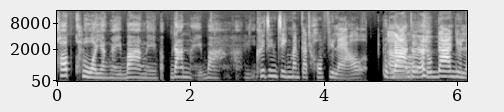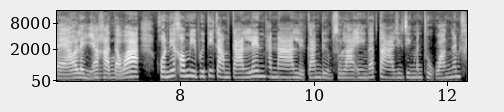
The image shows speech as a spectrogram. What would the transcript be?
ครอบครัวยังไงบ้างในแบบด้านไหนบ้างคะพี่คือจริง ๆ มันกระทบอยู่แล้ว ทุกด้านใช่ไหมเอ่อทุกด้านอยู่แล้วอะไรอย่างเงี้ยค่ะอ๋อแต่ว่าคนที่เขามีพฤติกรรมการเล่นพนันหรือการดื่มสุราเองก็ตามจริง ๆ มันถูกวางเงื่อนไข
